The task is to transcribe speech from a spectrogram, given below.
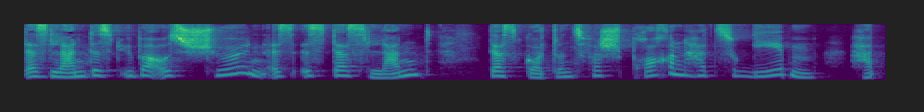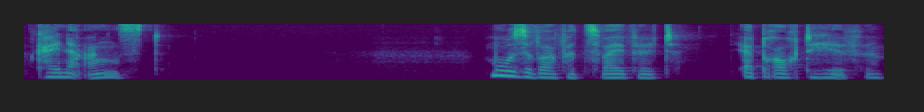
Das Land ist überaus schön. Es ist das Land, das Gott uns versprochen hat zu geben. Habt keine Angst. Mose war verzweifelt. Er brauchte Hilfe.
